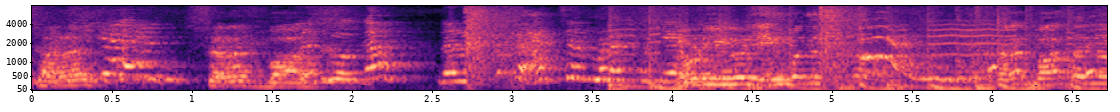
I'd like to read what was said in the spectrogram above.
ಶರತ್ ಶರತ್ ಬಾಸ್ ಫ್ರಾಕ್ಚರ್ ಮಾಡಕ್ ಬಿಟ್ಟಿಯ ನೋಡಿ ನೋಡಿ ಹೆಂಗ್ ಬಂದಿತ್ತು ಶರತ್ ಬಾಸ್ ಅನ್ನ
